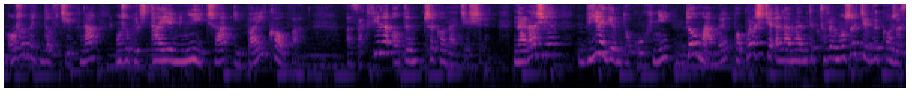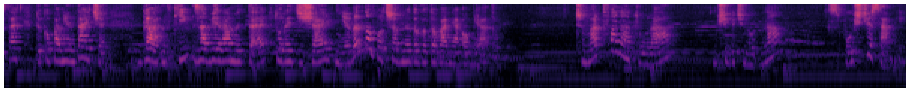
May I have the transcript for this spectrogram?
może być dowcipna, może być tajemnicza i bajkowa. A za chwilę o tym przekonacie się. Na razie biegiem do kuchni, do mamy, poproście elementy, które możecie wykorzystać, tylko pamiętajcie, garnki zabieramy te, które dzisiaj nie będą potrzebne do gotowania obiadu. Czy martwa natura musi być nudna? Spójrzcie sami.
